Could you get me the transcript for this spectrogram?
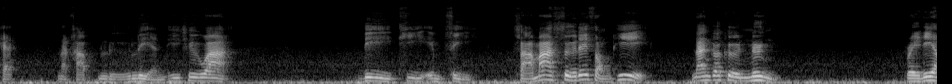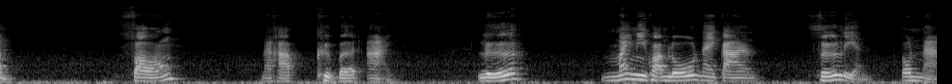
Cat นะครับ หรือเหรียญที่ชื่อว่า DTMC สามารถซื้อได้ 2 ที่ นั่นก็คือ 1 Radium 2นะครับ คือ Bird Eye หรือไม่มีความรู้ในการซื้อเหรียญต้นน้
